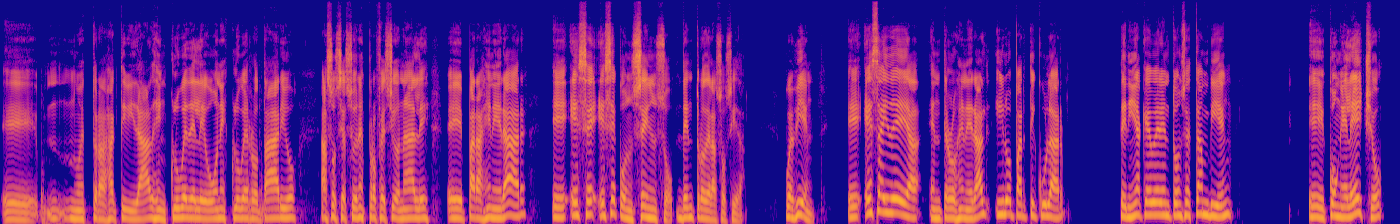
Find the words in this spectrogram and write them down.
eh, nuestras actividades en clubes de leones, clubes rotarios, asociaciones profesionales, eh, para generar eh, ese, ese consenso dentro de la sociedad. Pues bien, esa idea entre lo general y lo particular tenía que ver entonces también eh, con el hecho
